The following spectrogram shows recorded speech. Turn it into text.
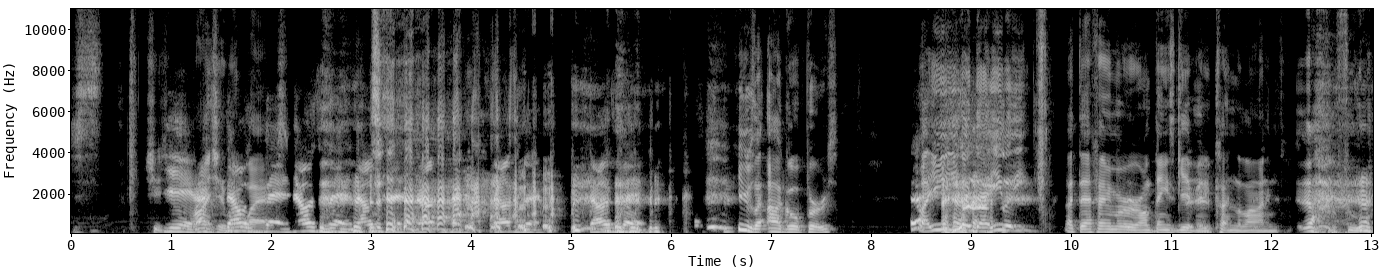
Just, she, yeah, Ryan that, should've that was bad. That was bad. That was bad. That was bad. That was bad. That was bad. He was like, "I'll go first. Like, he, he like that. He, like- like that family member on Thanksgiving, cutting the line and food.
